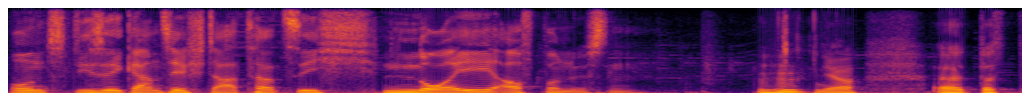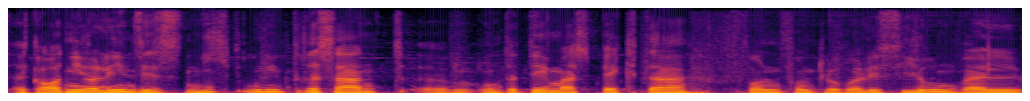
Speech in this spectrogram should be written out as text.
und diese ganze Stadt hat sich neu aufbauen müssen. Mhm, ja, äh, das, äh, gerade New Orleans ist nicht uninteressant ähm, unter dem Aspekt da von, von Globalisierung, weil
